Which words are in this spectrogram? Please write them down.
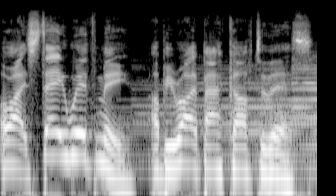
All right, stay with me. I'll be right back after this.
